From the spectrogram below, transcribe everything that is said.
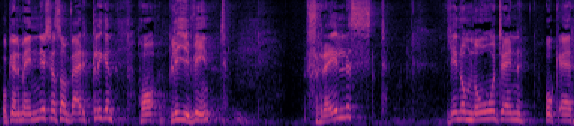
Och en människa som verkligen har blivit frälst genom nåden och är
